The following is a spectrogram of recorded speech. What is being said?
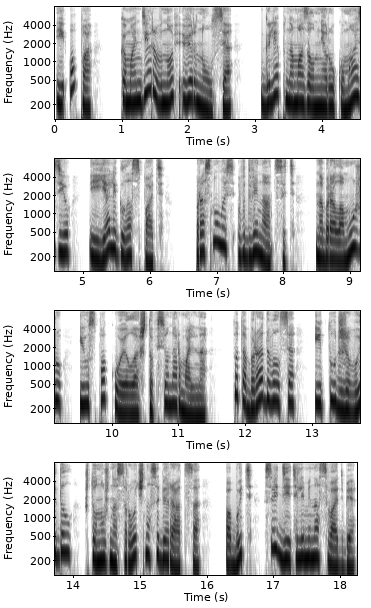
и опа, командир вновь вернулся. Глеб намазал мне руку мазью, и я легла спать. Проснулась в двенадцать, набрала мужу и успокоила, что все нормально. Тот обрадовался и тут же выдал, что нужно срочно собираться, побыть свидетелями на свадьбе.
